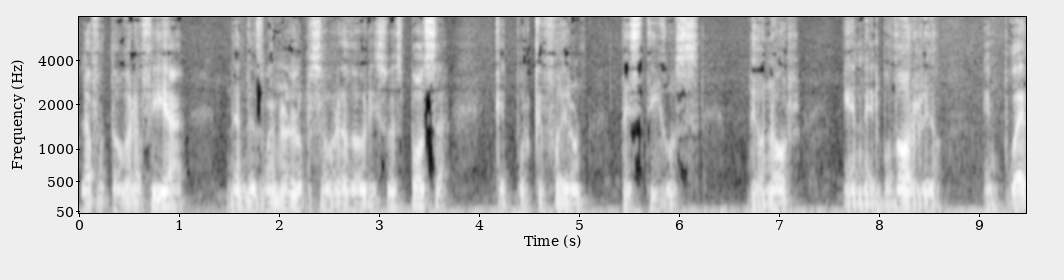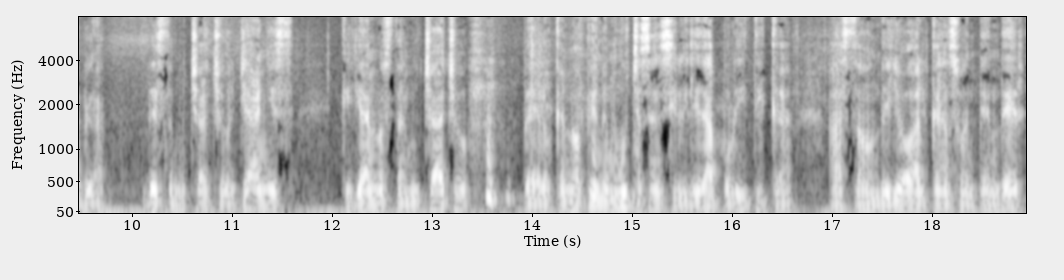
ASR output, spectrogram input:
la fotografía de Andrés Manuel López Obrador y su esposa, que porque fueron testigos de honor en el Bodorrio, en Puebla, de este muchacho Yáñez, que ya no está muchacho, pero que no tiene mucha sensibilidad política, hasta donde yo alcanzo a entender.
